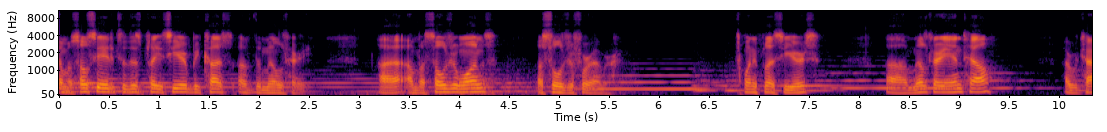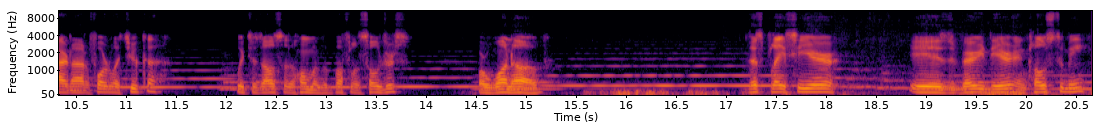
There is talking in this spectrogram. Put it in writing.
I'm associated to this place here because of the military. Uh, I'm a soldier once, a soldier forever. 20 plus years, uh, military intel. I retired out of Fort Huachuca, which is also the home of the Buffalo Soldiers, or one of. This place here is very dear and close to me.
